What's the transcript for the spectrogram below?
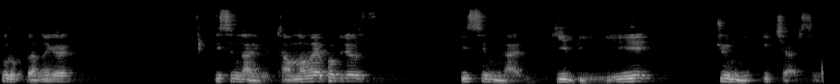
Gruplarına göre isimler gibi tamlama yapabiliyoruz. İsimler gibi cümle içerisinde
